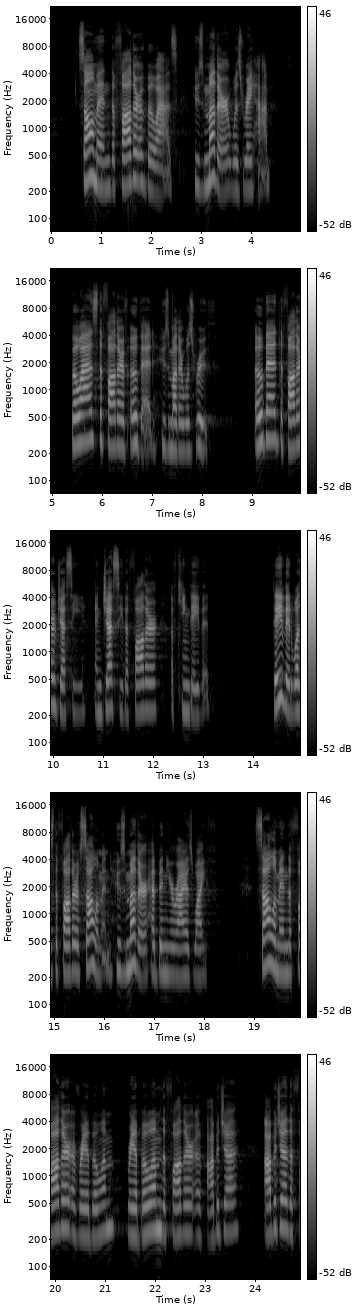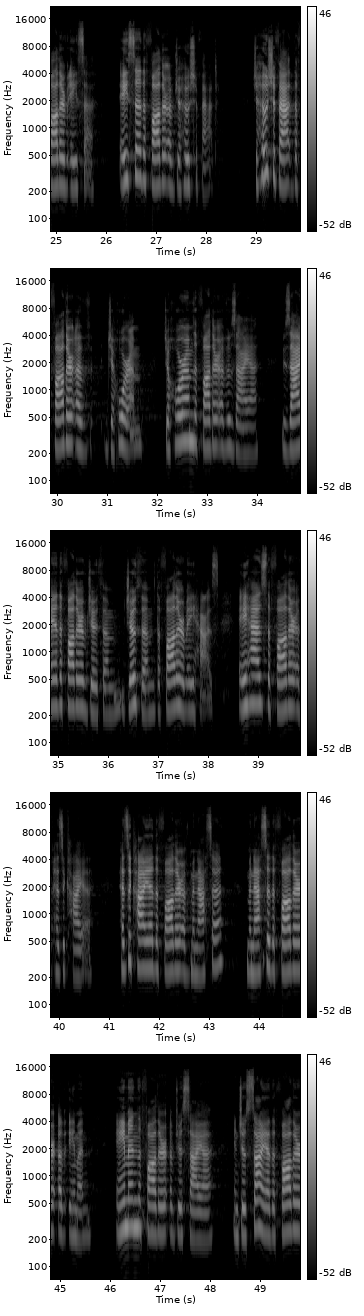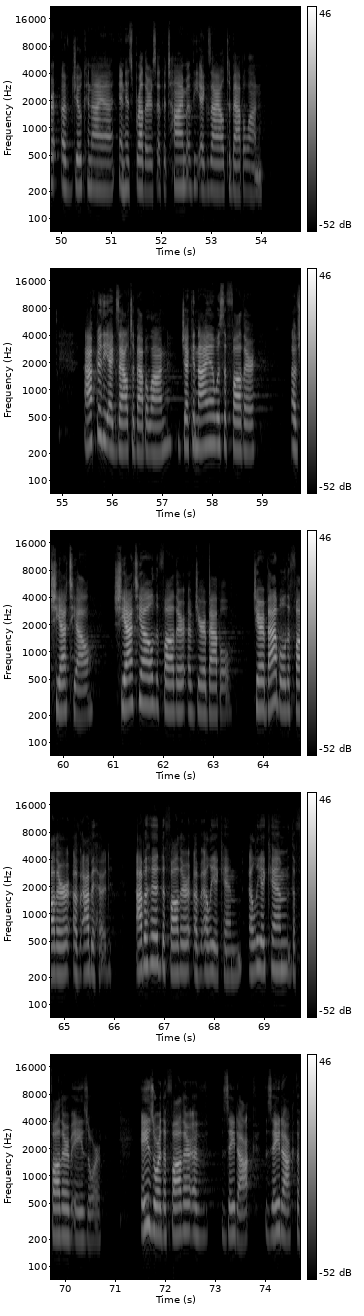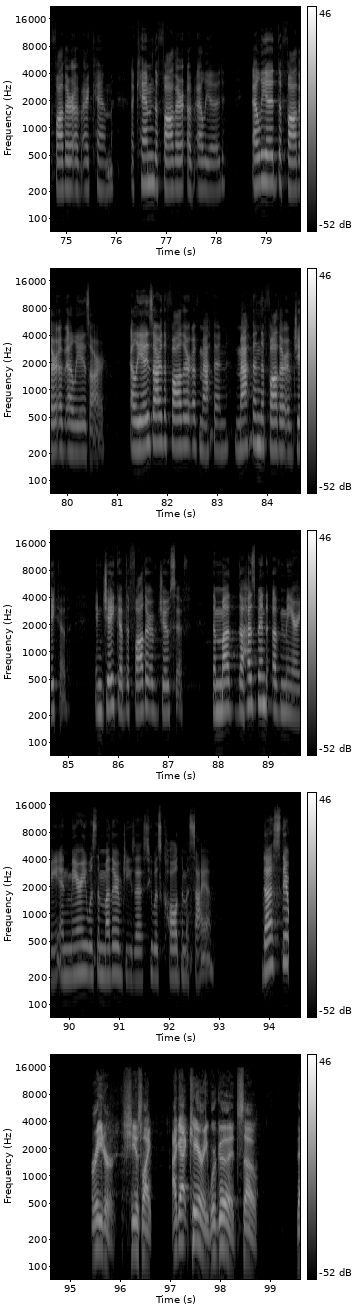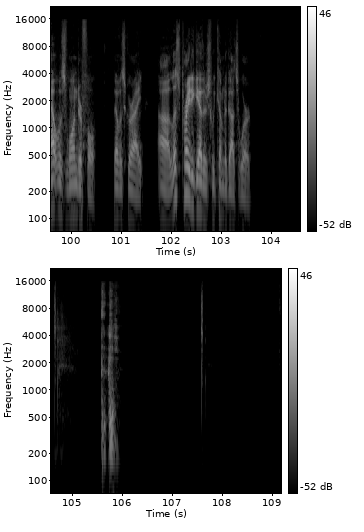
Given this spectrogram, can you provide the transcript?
Salmon the father of Boaz, whose mother was Rahab. Boaz the father of Obed, whose mother was Ruth. Obed the father of Jesse, and Jesse the father of King David. David was the father of Solomon, whose mother had been Uriah's wife. Solomon the father of Rehoboam, Rehoboam the father of Abijah, Abijah the father of Asa, Asa the father of Jehoshaphat, Jehoshaphat the father of Jehoram, Jehoram the father of Uzziah, Uzziah the father of Jotham, Jotham the father of Ahaz, Ahaz the father of Hezekiah, Hezekiah the father of Manasseh, Manasseh the father of Amon, Amon the father of Josiah, and Josiah the father of Jeconiah and his brothers at the time of the exile to Babylon. After the exile to Babylon, Jeconiah was the father of Shealtiel, Shealtiel the father of Zerubbabel, Zerubbabel the father of Abihud, Abihud the father of Eliakim, Eliakim the father of Azor, Azor the father of Zadok, Zadok the father of Achim, Achim the father of Eliud, Eliud the father of Eleazar, Eleazar the father of Matthan, Matthan the father of Jacob, and Jacob the father of Joseph, the, mo- the husband of Mary, and Mary was the mother of Jesus, who was called the Messiah. Thus there reader. She is like, I got Carrie. We're good. So that was wonderful. That was great. Uh, let's pray together as we come to God's Word.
